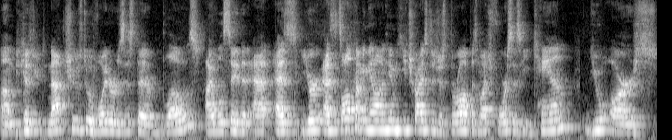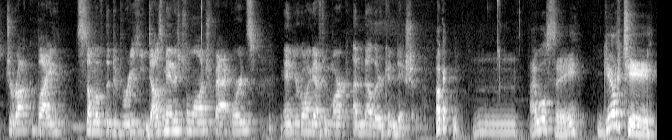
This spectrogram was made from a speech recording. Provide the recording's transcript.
Um, because you did not choose to avoid or resist their blows, I will say that at, as you're as it's all coming in on him, he tries to just throw up as much force as he can. You are struck by some of the debris he does manage to launch backwards, and you're going to have to mark another condition. Okay. Mm, I will say guilty.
